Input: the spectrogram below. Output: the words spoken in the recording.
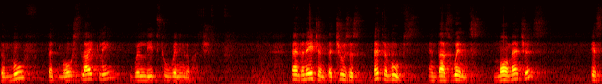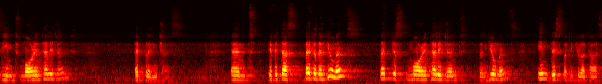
the move that most likely will lead to winning the match. And an agent that chooses better moves and thus wins more matches is deemed more intelligent at playing chess. And if it does better than humans, that is more intelligent than humans in this particular task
